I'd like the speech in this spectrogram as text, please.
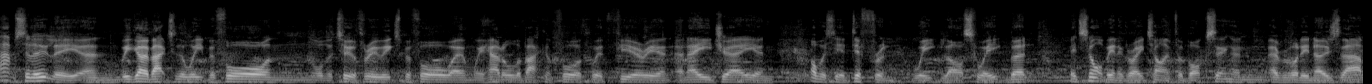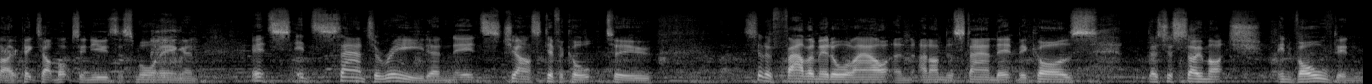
Absolutely, and we go back to the week before, and, or the two or three weeks before, when we had all the back and forth with Fury and, and AJ, and obviously a different week last week. But it's not been a great time for boxing, and everybody knows that. I picked up Boxing News this morning, and it's it's sad to read, and it's just difficult to sort of fathom it all out and, and understand it because there's just so much involved in,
